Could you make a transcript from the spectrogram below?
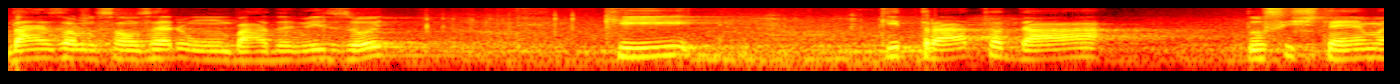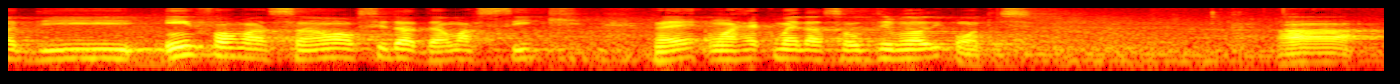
da resolução 01/2018 que que trata da do sistema de informação ao cidadão, a SIC, né, uma recomendação do Tribunal de Contas. A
